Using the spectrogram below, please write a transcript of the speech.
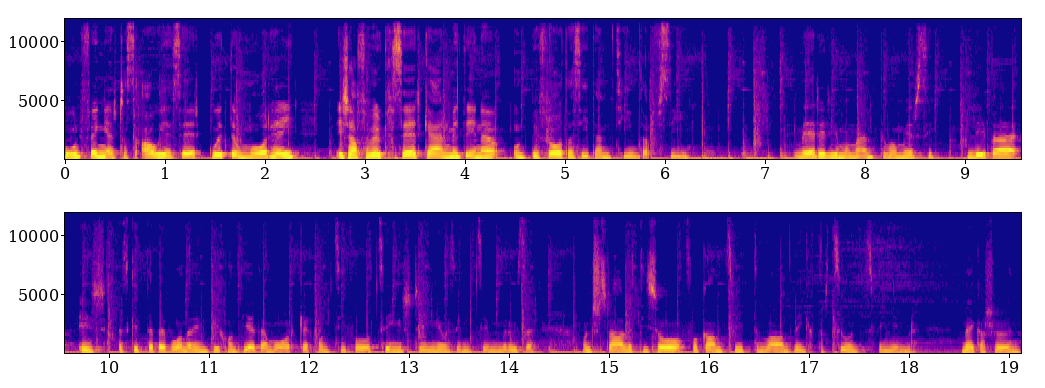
cool finde, ist, dass alle einen sehr guten Humor haben. Ich arbeite wirklich sehr gerne mit ihnen und bin froh, dass ich in diesem Team sein darf. Mehrere Momente, wo mir geblieben ist, es gibt eine Bewohnerin, die kommt jeden Morgen kommt sie von Zingerstingen aus ihrem Zimmer raus und strahlt die schon von ganz weitem an und winkt dazu und das finde ich immer mega schön.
